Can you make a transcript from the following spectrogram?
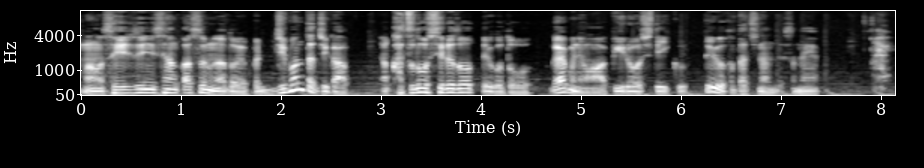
あの、政治に参加するなど、やっぱり自分たちが活動してるぞっていうことを外部にもアピールをしていくっていう形なんですね。はい。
